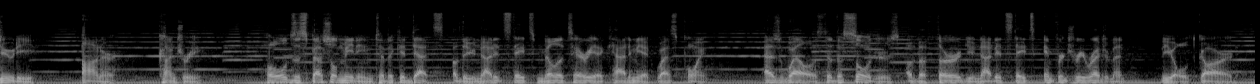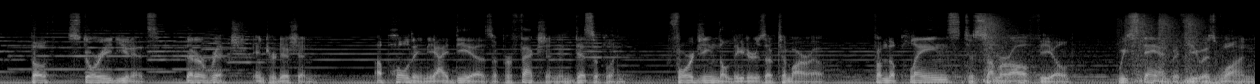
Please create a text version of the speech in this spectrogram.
duty, honor, country holds a special meaning to the cadets of the United States Military Academy at West Point, as well as to the soldiers of the 3rd United States Infantry Regiment, the Old Guard, both storied units that are rich in tradition, upholding the ideas of perfection and discipline, forging the leaders of tomorrow. From the plains to Summerall Field, we stand with you as one.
